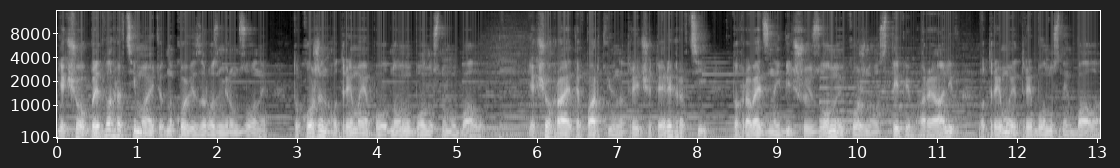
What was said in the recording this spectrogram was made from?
Якщо обидва гравці мають однакові за розміром зони, то кожен отримає по одному бонусному балу. Якщо граєте партію на 3-4 гравці, то гравець з найбільшою зоною кожного з типів ареалів отримує 3 бонусних бала.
